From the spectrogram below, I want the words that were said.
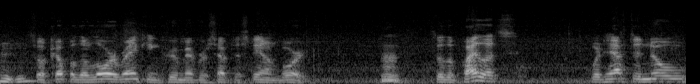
Mm-hmm. So a couple of the lower ranking crew members have to stay on board. Hmm. So the pilots would have to know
